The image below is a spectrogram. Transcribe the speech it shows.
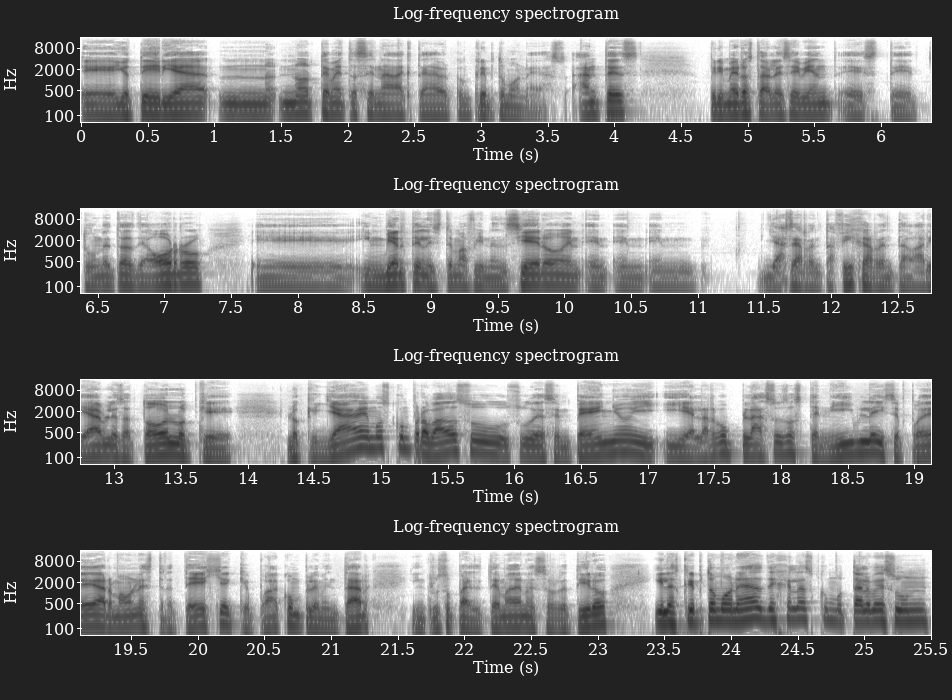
eh, yo te diría, no, te metas en nada que tenga que ver con criptomonedas. Antes primero establece bien este, tus metas de ahorro, eh, invierte en el sistema financiero, en, en, en, ya sea renta fija, renta variable, o sea, todo lo que, lo que ya hemos comprobado su, su desempeño y, y, a largo plazo es sostenible y se puede armar una estrategia que pueda complementar incluso para el tema de nuestro retiro. Y las criptomonedas, déjalas como tal vez un,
